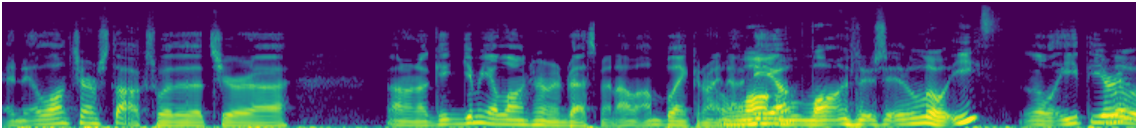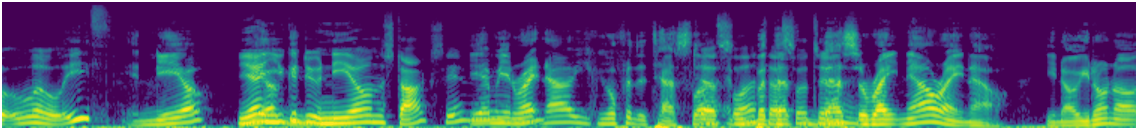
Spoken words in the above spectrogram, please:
and long term stocks. Whether that's your, uh, I don't know, give, give me a long term investment. I'm, I'm blanking right now. long, Neo, long, a little ETH. A little ETH, Little, little ETH. Neo. Yeah, Neo, you could do Neo in the stocks. Yeah. Yeah, I mean, right now you can go for the Tesla, Tesla, but Tesla that's too, that's the right now, right now. You know, you don't know.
